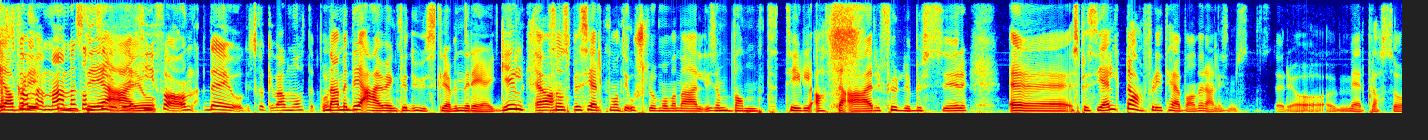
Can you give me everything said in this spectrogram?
Jeg Ja, skammer meg, men samtidig, jo- fy faen. Det er jo, skal ikke være måte på. Nei, men Det er jo egentlig en uskreven regel. Ja. Sånn Spesielt på en måte i Oslo hvor man er liksom vant til at det er fulle busser. Eh, spesielt da, fordi T-baner er liksom større og mer plass å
